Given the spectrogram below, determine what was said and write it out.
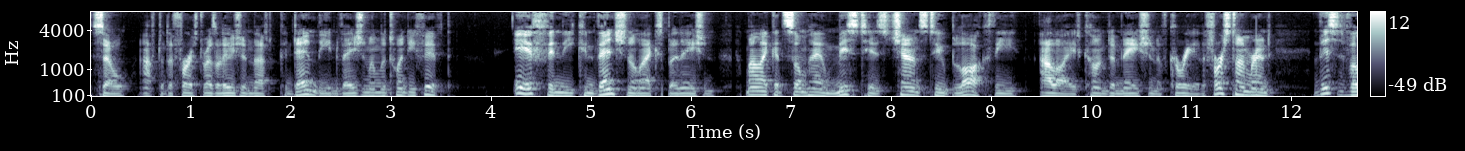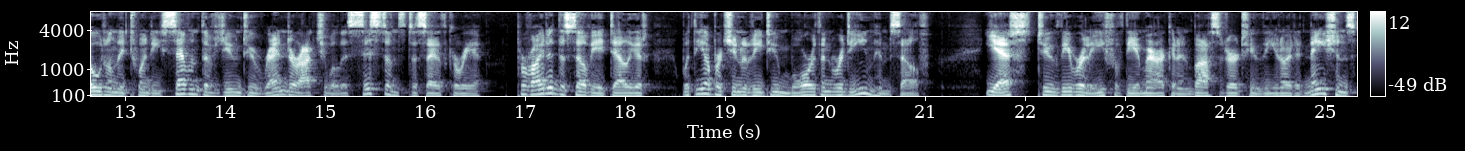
So, after the first resolution that condemned the invasion on the 25th. If, in the conventional explanation, Malik had somehow missed his chance to block the Allied condemnation of Korea the first time round, this vote on the 27th of June to render actual assistance to South Korea provided the Soviet delegate with the opportunity to more than redeem himself. Yet, to the relief of the American ambassador to the United Nations,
